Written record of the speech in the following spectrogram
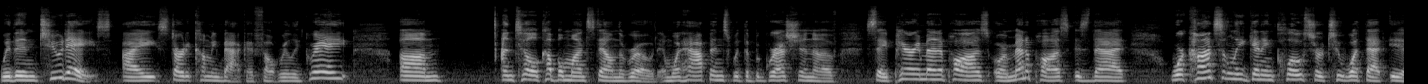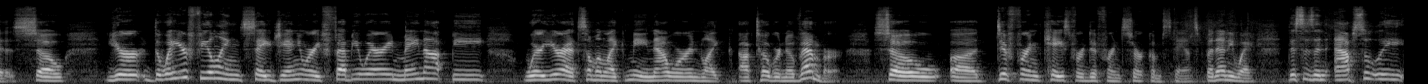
Within two days, I started coming back. I felt really great. Um, until a couple months down the road. And what happens with the progression of, say, perimenopause or menopause is that we're constantly getting closer to what that is. So you're the way you're feeling, say January, February, may not be where you're at. Someone like me now, we're in like October, November, so uh, different case for different circumstance. But anyway, this is an absolutely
